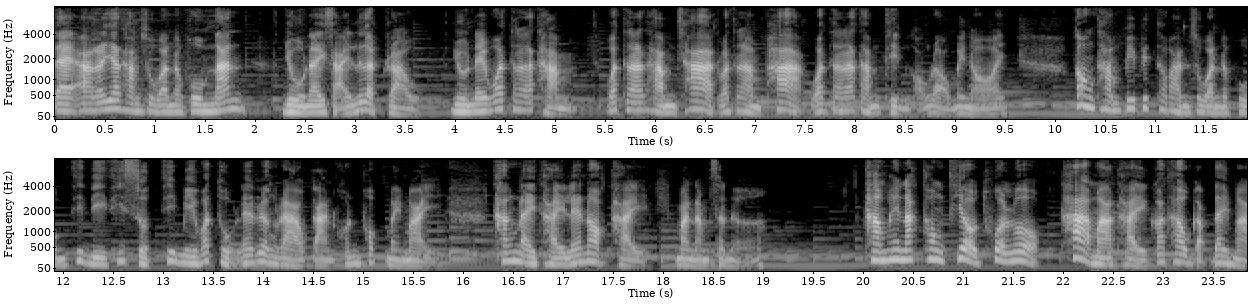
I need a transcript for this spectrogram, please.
แต่อารยธรรมสุวรรณภูมินั้น อยู่ในสายเลือดเรา อยู่ในวัฒนธรรม วัฒนธรรมชาติ วัฒนธรรมภาค วัฒนธรรมถิ่นของเราไม่น้อย ต้องทำพิพิธภัณฑ์สุวรรณภูมิที่ดีที่สุดที่มีวัตถุและเรื่องราวการค้นพบใหม่ ๆ ทั้งในไทยและนอกไทยมานำเสนอทำให้นักท่องเที่ยวทั่วโลก ถ้ามาไทยก็เท่ากับได้มา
